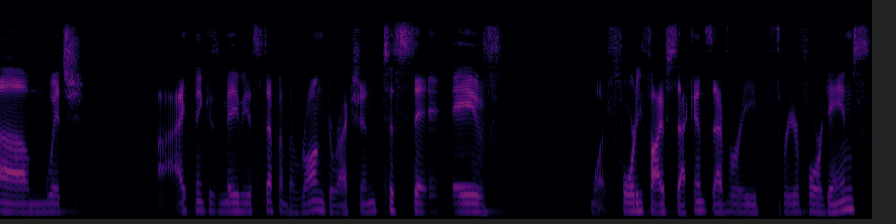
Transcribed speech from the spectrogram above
um, which I think is maybe a step in the wrong direction to save what 45 seconds every three or four games.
